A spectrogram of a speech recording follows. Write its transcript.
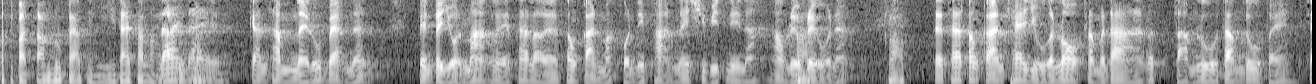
ปฏิบัติตามรูปแบบอย่างนี้ได้ตลอดได้ได้ การทำในรูปแบบนั้นเป็นประโยชน์มากเลย ถ้าเราต้องการมรรคผลนิพพานในชีวิตนี้นะ เอาเร็วๆนะครับ แต่ถ้าต้องการแค่อยู่กับโลกธรรมดาก็ตามรู้ตามดูไป ใจ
